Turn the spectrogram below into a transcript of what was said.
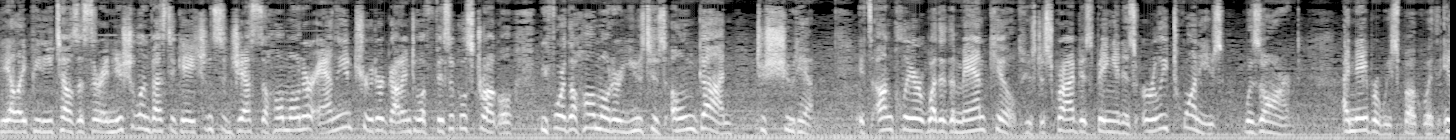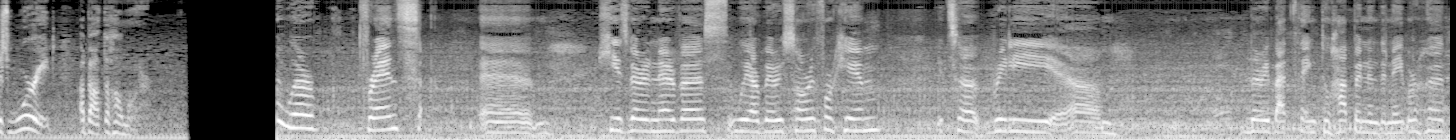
The LAPD tells us their initial investigation suggests the homeowner and the intruder got into a physical struggle before the homeowner used his own gun to shoot him. It's unclear whether the man killed, who's described as being in his early 20s, was armed. A neighbor we spoke with is worried about the homeowner. We're friends. Um, he is very nervous. We are very sorry for him. It's a really um, very bad thing to happen in the neighborhood.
